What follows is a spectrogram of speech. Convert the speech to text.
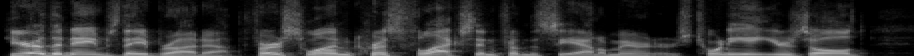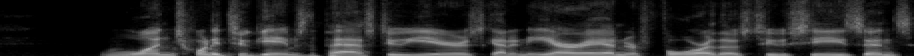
here are the names they brought up. First one, Chris Flexen from the Seattle Mariners, 28 years old, won 22 games the past two years, got an ERA under four those two seasons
